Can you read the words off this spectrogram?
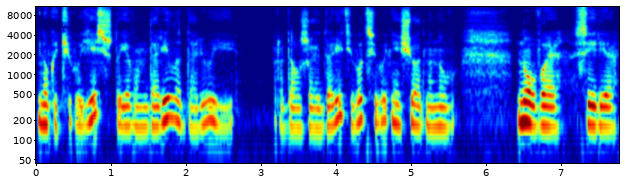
Много чего есть, что я вам дарила, дарю и продолжаю дарить. И вот сегодня еще одна нов... новая серия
